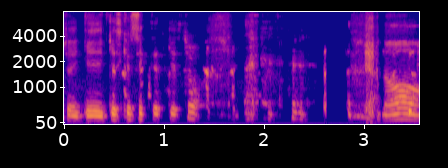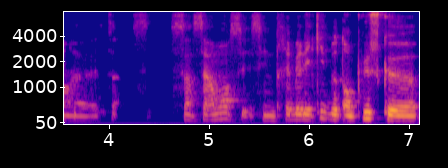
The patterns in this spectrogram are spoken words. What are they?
Qu'est-ce que c'est que cette question? Non, euh, sincèrement, c'est une très belle équipe, d'autant plus que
